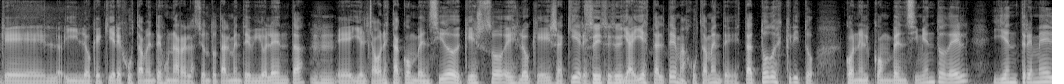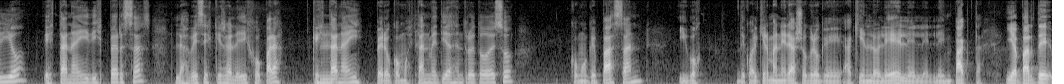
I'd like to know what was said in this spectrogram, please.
que lo- y lo que quiere justamente es una relación totalmente violenta eh, y el chabón está convencido de que eso es lo que ella quiere. Sí, sí, sí. y ahí está el tema justamente. Está todo escrito con el convencimiento de él y entre medio están ahí dispersas las veces que ella le dijo pará que Ujú. están ahí pero como están metidas dentro de todo eso como que pasan y vos de cualquier manera yo creo que a quien lo lee le, le- le impacta Y aparte,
